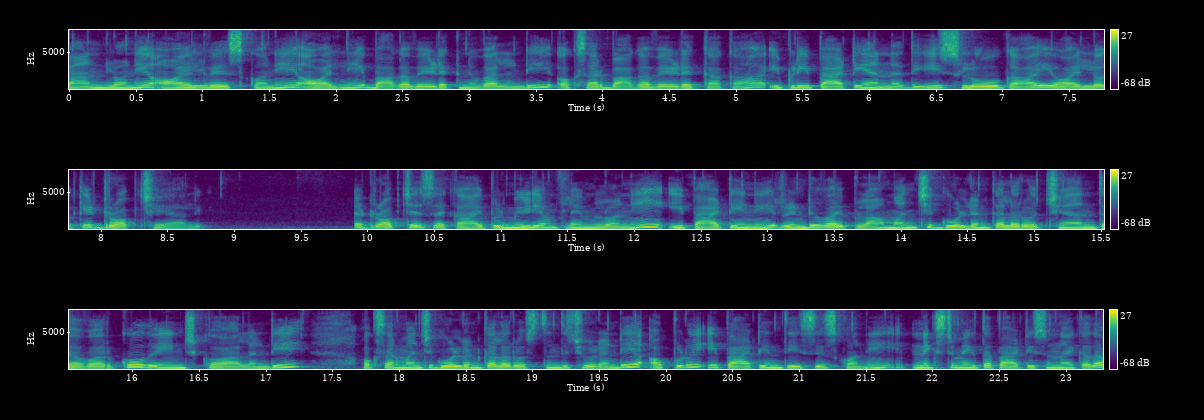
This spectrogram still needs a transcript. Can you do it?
ప్యాన్లోని ఆయిల్ వేసుకొని ఆయిల్ని బాగా వేడెక్కనివ్వాలండి. ఒకసారి బాగా వేడెక్కాక ఇప్పుడు ఈ ప్యాటీ అన్నది స్లోగా ఈ ఆయిల్లోకి డ్రాప్ చేయాలి. ఇలా డ్రాప్ చేశాక ఇప్పుడు మీడియం ఫ్లేమ్లోని ఈ ప్యాటీని రెండు వైపులా మంచి గోల్డెన్ కలర్ వచ్చేంత వరకు వేయించుకోవాలండి. ఒకసారి మంచి గోల్డెన్ కలర్ వస్తుంది చూడండి. అప్పుడు ఈ ప్యాటీని తీసేసుకొని నెక్స్ట్ మిగతా ప్యాటీస్ ఉన్నాయి కదా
